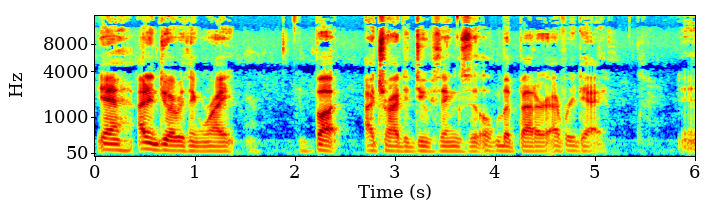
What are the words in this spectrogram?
yeah, I didn't do everything right, but I tried to do things a little bit better every day. Yeah.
